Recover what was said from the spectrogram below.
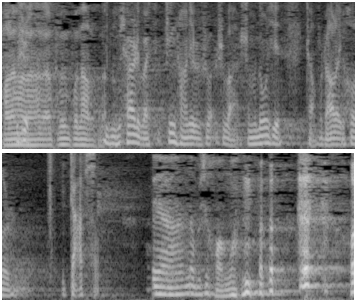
好了好了好了，不不闹了不闹了。你片里边经常就是说，是吧？什么东西找不着了以后，一扎屁。对呀、那不是黄瓜吗？我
